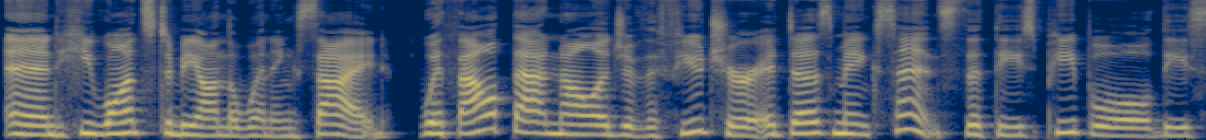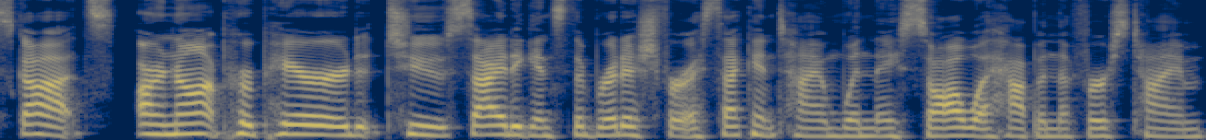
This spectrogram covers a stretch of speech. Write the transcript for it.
And he wants to be on the winning side. Without that knowledge of the future, it does make sense that these people, these Scots, are not prepared to side against the British for a second time when they saw what happened the first time.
